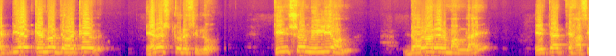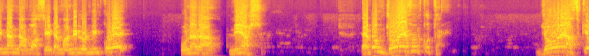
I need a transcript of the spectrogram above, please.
এফবিআই কেন জয়কে অ্যারেস্ট করেছিল? তিনশো মিলিয়ন ডলারের মামলায় এটাতে হাসিনার নামও আছে। এটা মানি লন্ডিং করে ওনারা নিয়ে আসছে। এবং জয় এখন কোথায়? জয় আজকে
